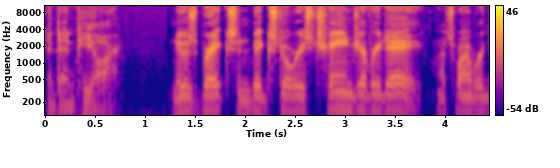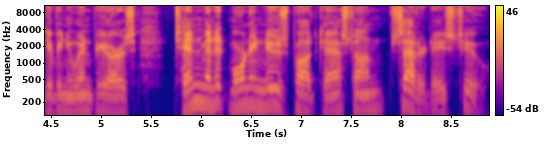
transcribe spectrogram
and NPR. News breaks and big stories change every day. That's why we're giving you NPR's 10 minute morning news podcast on Saturdays, too.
